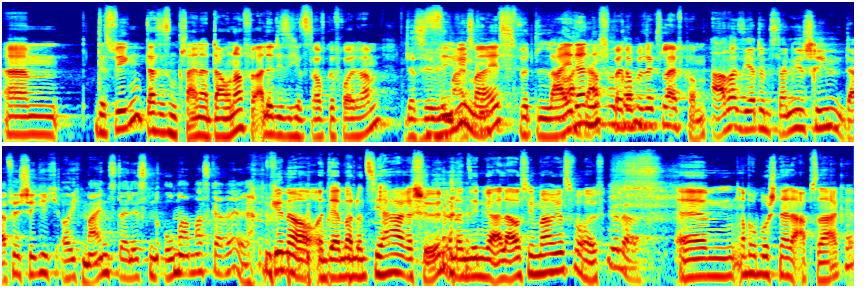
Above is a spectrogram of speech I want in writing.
Ähm, deswegen, das ist ein kleiner Downer für alle, die sich jetzt drauf gefreut haben. Dass Silvi Mais Mais wird leider nicht bei kommt- Doppel 6 live kommen. Aber sie hat uns dann geschrieben, dafür schicke ich euch meinen Stylisten Oma Mascarell. Genau, und der macht uns die Haare schön und dann sehen wir alle aus wie Marius Wolf. genau. Ähm, apropos schnelle Absage.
